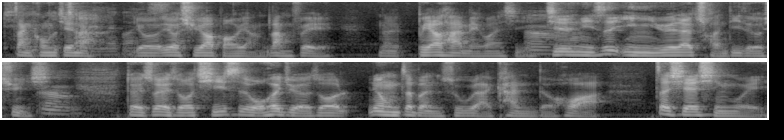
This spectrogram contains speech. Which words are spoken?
占空间啊，又又需要保养，浪费，那不要它也没关系。嗯、其实你是隐隐约约在传递这个讯息。嗯、对，所以说，其实我会觉得说，用这本书来看的话。这些行为，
